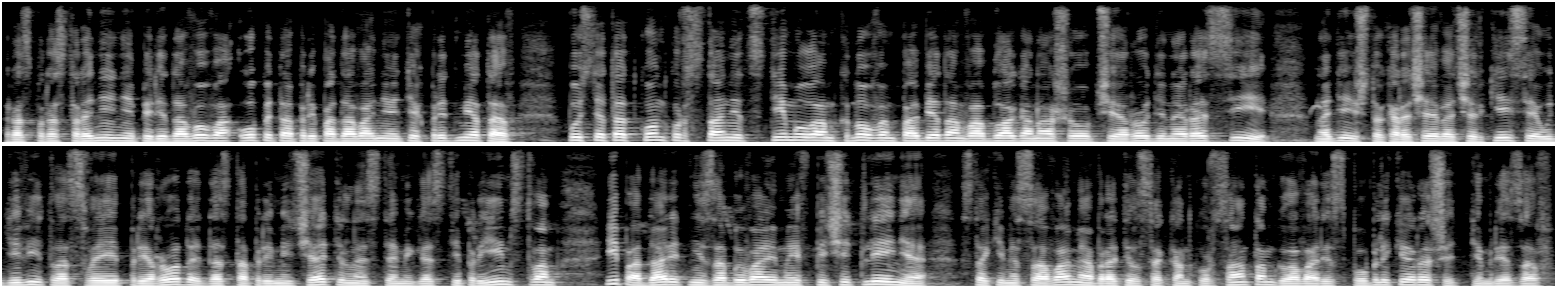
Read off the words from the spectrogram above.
распространение передового опыта преподавания этих предметов. Пусть этот конкурс станет стимулом к новым победам во благо нашей общей Родины России. Надеюсь, что Карачаево-Черкесия удивит вас своей природой, достопримечательностями, гостеприимством и подарит незабываемые впечатления – с такими словами обратился к конкурсантам глава республики Рашид Тимрезов.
